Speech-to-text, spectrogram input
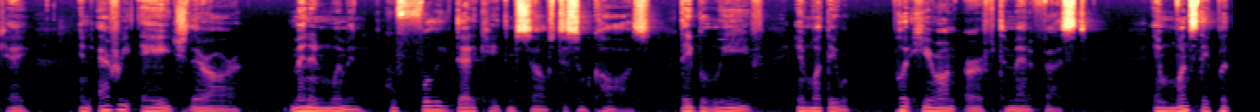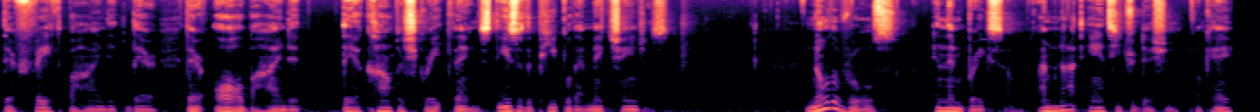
Okay? In every age, there are men and women who fully dedicate themselves to some cause. They believe in what they were put here on earth to manifest. And once they put their faith behind it, their, their all behind it, they accomplish great things. These are the people that make changes. Know the rules and then break some. I'm not anti tradition, okay?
